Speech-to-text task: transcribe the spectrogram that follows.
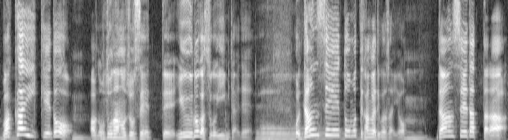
若いけど、うん。あの大人の女性っていうのがすごいいいみたいで。これ男性と思って考えてくださいよ、うん。男性だったら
